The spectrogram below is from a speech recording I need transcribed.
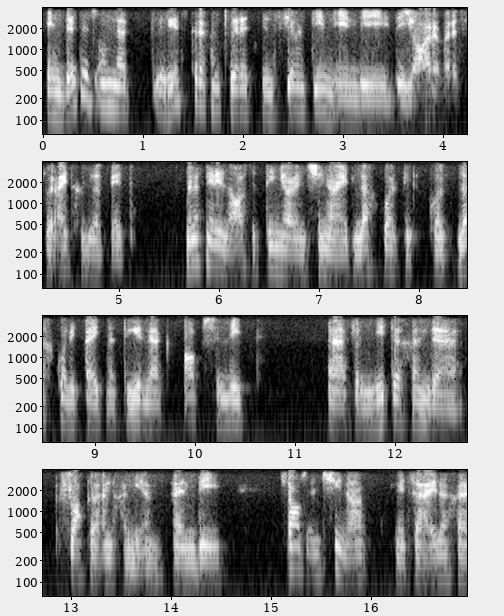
En dit is omdat reeds terug in 2017 en die die jare wat dit vooruitgeloop het, min of meer die laaste 10 jaar in China het lugkwaliteit natuurlik absoluut uh, vernietigende vlakke ingeneem. En die selfs in China met sy eilige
